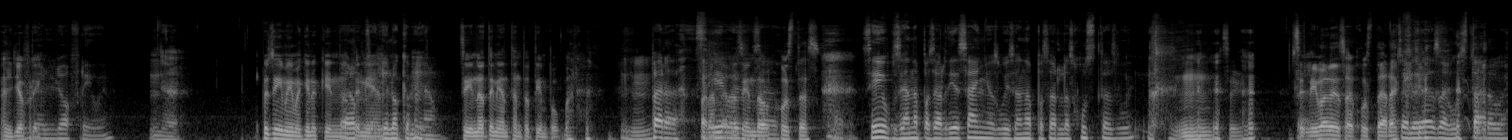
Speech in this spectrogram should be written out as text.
El Joffrey. al Joffrey, güey. Ya. Pues sí, me imagino que no Pero pues, tenían. aquí lo quemaron. Sí, no tenían tanto tiempo para. Para, para sí, andar o haciendo sea, justas. Sí, pues se van a pasar 10 años, güey. Se van a pasar las justas, güey. Sí. Se le iba a desajustar aquí. Se le vas a ajustar, güey.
